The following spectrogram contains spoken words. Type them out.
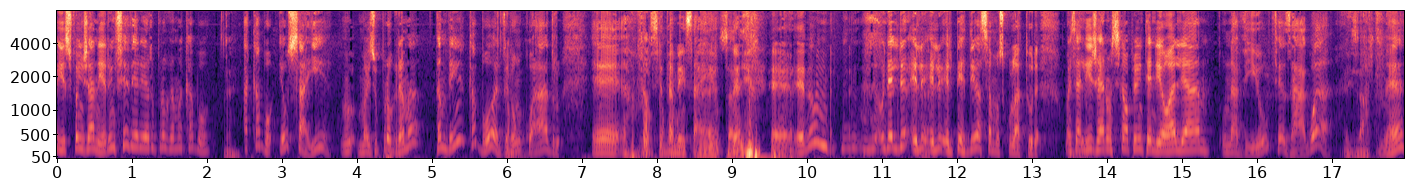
Isso foi em janeiro. Em fevereiro o programa acabou. É. Acabou. Eu saí, mas o programa também acabou. Ele virou um quadro. É, Não, você acabou. também saiu. É, né? É, é, não- ele, ele- ele- ele perdeu essa musculatura. Mas ali já era um sinal para eu entender: olha, o navio fez água Exato. né?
